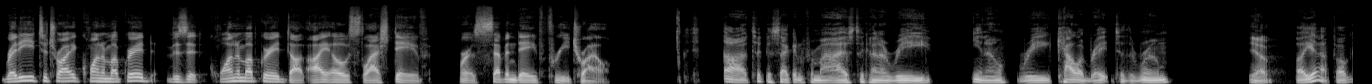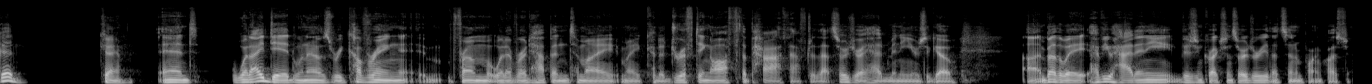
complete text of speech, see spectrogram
Ready to try Quantum Upgrade? Visit quantumupgrade.io slash Dave for a seven day free trial. Uh, it took a second for my eyes to kind of re, you know, recalibrate to the room. Yep. Oh yeah, it felt good. Okay. And what I did when I was recovering from whatever had happened to my my kind of drifting off the path after that surgery I had many years ago. Uh, and by the way, have you had any vision correction surgery? That's an important question.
